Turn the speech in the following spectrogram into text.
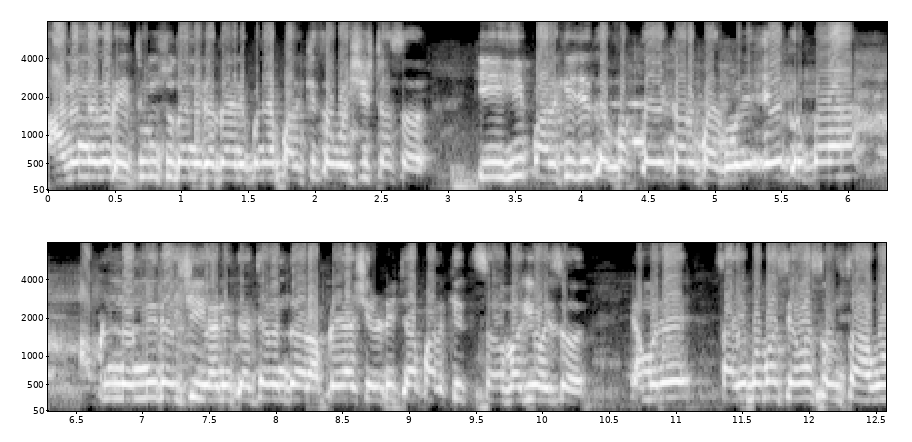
आनंदनगर इथून सुद्धा निघत आहे. आणि पण या पालखीचं वैशिष्ट्य असं की ही पालखी जिथे फक्त एका रुपयात म्हणजे एक रुपया आपण नोंदणी द्यायची आणि त्याच्यानंतर आपल्या या शिर्डीच्या पालखीत सहभागी व्हायचं. यामध्ये साईबाबा सेवा संस्था व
